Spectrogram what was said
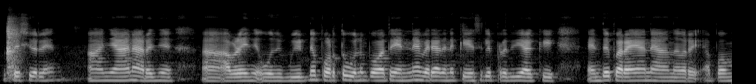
മുത്തശ്ശി പറയും ഞാൻ അറിഞ്ഞ് അവളെ വീടിന് പുറത്ത് പോലും പോകാത്ത എന്നെ വരെ അതിനെ കേസിൽ പ്രതിയാക്കി. എന്ത് പറയാനാന്ന് പറയും. അപ്പം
